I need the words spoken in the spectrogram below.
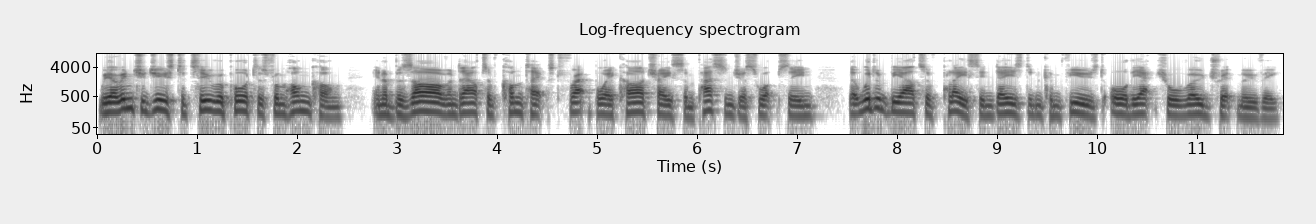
We are introduced to two reporters from Hong Kong in a bizarre and out of context frat boy car chase and passenger swap scene that wouldn't be out of place in Dazed and Confused or the actual road trip movie.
